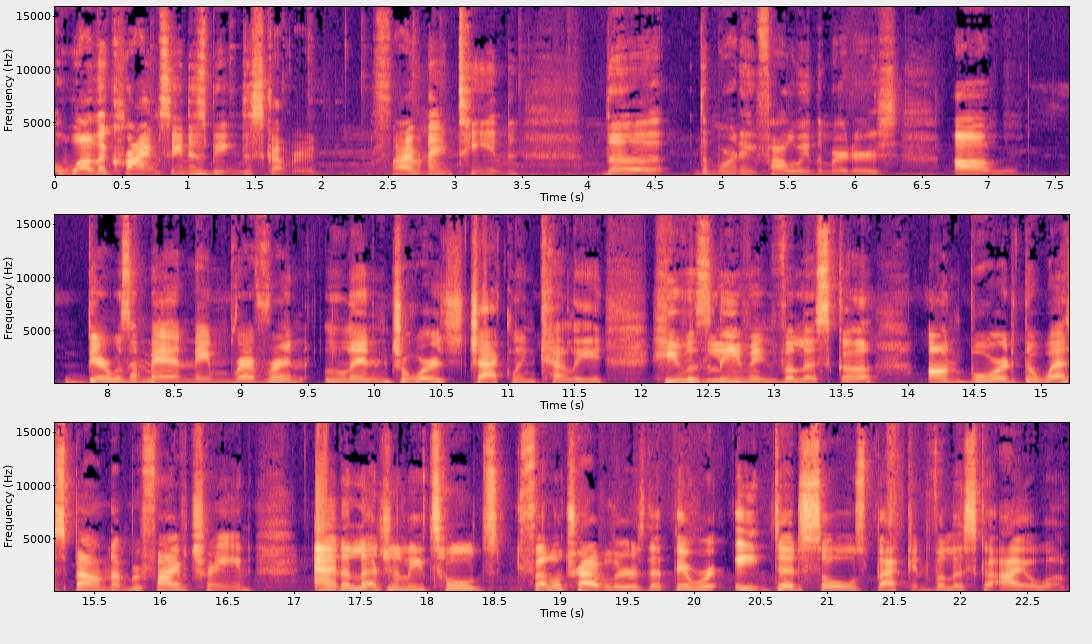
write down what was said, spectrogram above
while the crime scene is being discovered 519 the the morning following the murders um there was a man named Reverend Lyn George Jacklin Kelly. He was leaving Villisca on board the westbound number 5 train and allegedly told fellow travelers that there were eight dead souls back in Villisca, Iowa,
